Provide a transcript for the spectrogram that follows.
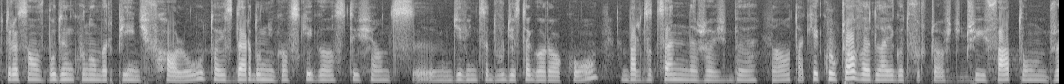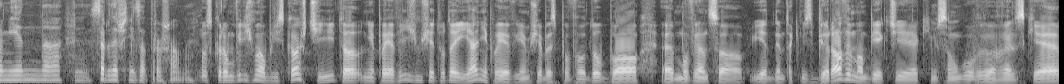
które są w budynku numer 5 w holu. To jest dar Dunikowskiego z 1920 roku. Bardzo cenne rzeźby, no, takie kluczowe dla jego twórczości, czyli fatum, brzemienne. Serdecznie zapraszamy. Skoro mówiliśmy o bliskości, to nie pojawiliśmy się tutaj, ja nie pojawiłem się bez powodu, bo e, mówiąc o jednym takim zbiorowym obiekcie, jakim są głowy wawelskie,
